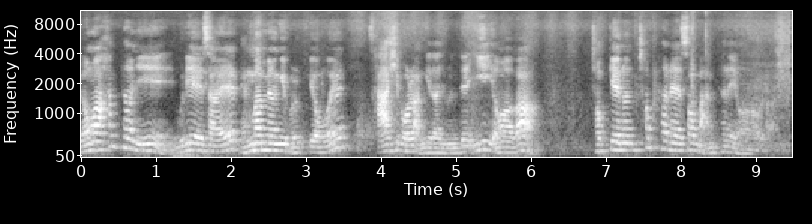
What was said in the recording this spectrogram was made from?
영화 한 편이 우리 회사에 100만 명이 볼 경우에 40억을 남겨다 주는데 이 영화가 적게는 1000편에서 만 편의 영화가 올라갑니다.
